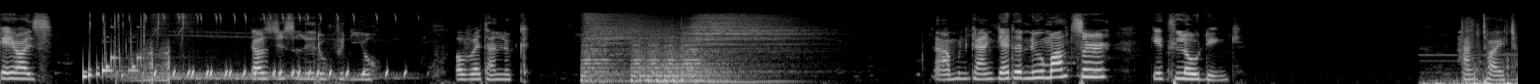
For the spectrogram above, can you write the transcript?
Okay, guys. That was just a little video of it, and look. I'm gonna get a new monster. It's loading. Hang tight.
